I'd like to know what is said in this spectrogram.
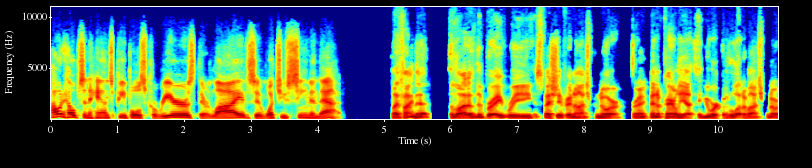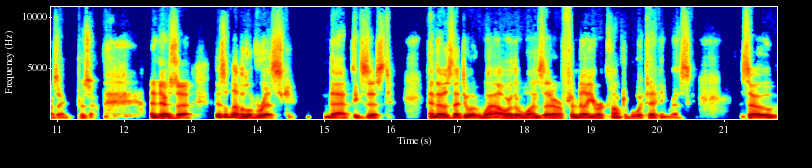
how it helps enhance people's careers, their lives, and what you've seen in that. I find that a lot of the bravery, especially if you're an entrepreneur, right? And apparently, you work with a lot of entrepreneurs, I presume. There's a there's a level of risk that exists, and those that do it well are the ones that are familiar or comfortable with taking risk. So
